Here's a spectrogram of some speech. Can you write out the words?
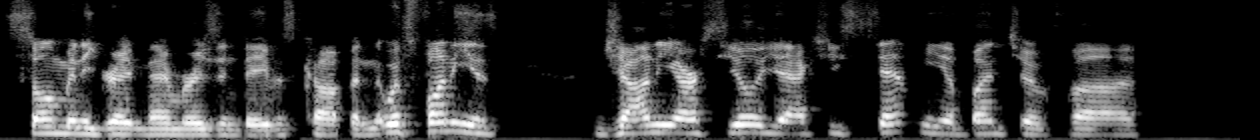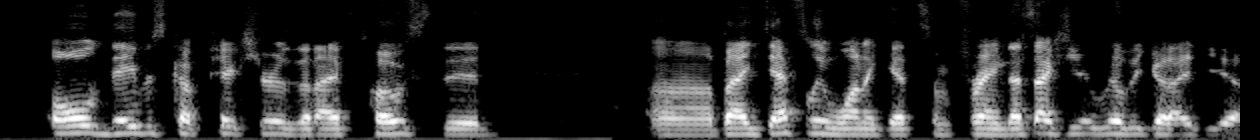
So many great memories in Davis Cup, and what's funny is Johnny Arcilla actually sent me a bunch of uh, old Davis Cup pictures that I've posted uh, but I definitely want to get some framed. That's actually a really good idea.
